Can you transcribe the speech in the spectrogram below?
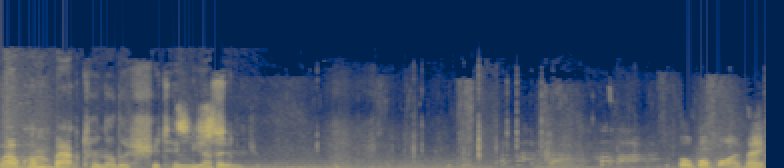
Welcome back to another shitting said- Oh, bye bye, mate.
